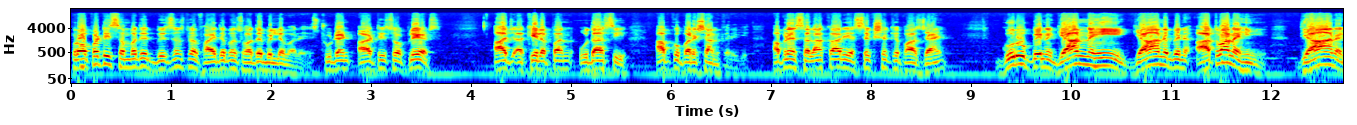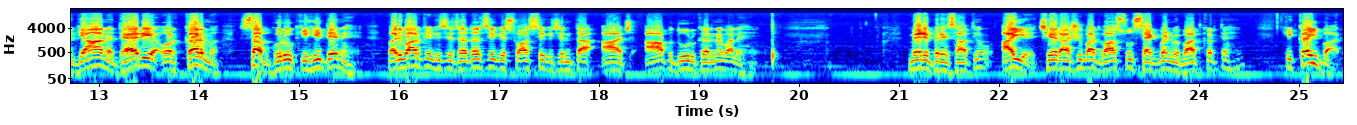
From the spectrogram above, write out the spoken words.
प्रॉपर्टी संबंधित बिज़नेस में फ़ायदेमंद सौदे मिलने वाले स्टूडेंट, आर्टिस्ट और प्लेयर्स आज अकेलापन, उदासी आपको परेशान करेगी। अपने सलाहकार या शिक्षक के पास जाएँ। गुरु बिन ज्ञान नहीं, ज्ञान बिन आत्मा नहीं। ध्यान, ज्ञान, धैर्य और कर्म सब गुरु की ही देन है। परिवार के किसी सदस्य के स्वास्थ्य की चिंता आज आप दूर करने वाले हैं। मेरे प्रिय साथियों, आइए छह राशि बाद वास्तु सेगमेंट में बात करते हैं कि कई बार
